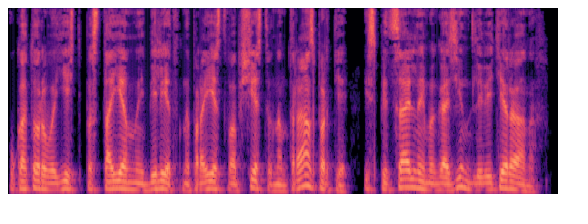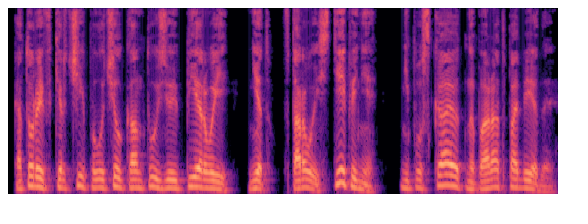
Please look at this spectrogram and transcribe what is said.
у которого есть постоянный билет на проезд в общественном транспорте и специальный магазин для ветеранов, который в Керчи получил контузию первой, нет, второй степени, не пускают на парад победы.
